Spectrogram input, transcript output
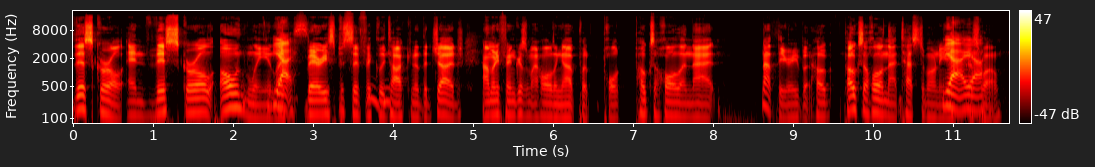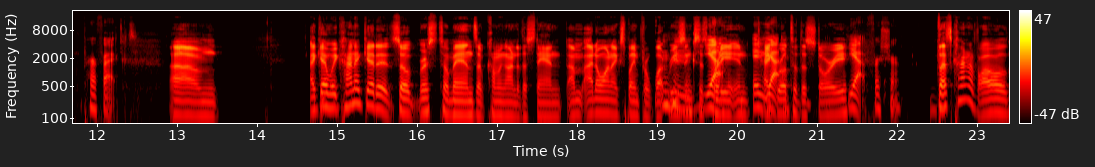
this girl and this girl only, like Yes. very specifically Mhm. talking to the judge. How many fingers am I holding up? Put po- pokes a hole in that, not theory, but ho- pokes a hole in that testimony Yeah, as yeah. well. Perfect. Um, again, we kind of get it. So Marisa ends up coming onto the stand. Um, I don't want to explain for what Mhm, reason because it's yeah. pretty It- yeah. integral to the story. Yeah, for sure. That's kind of all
